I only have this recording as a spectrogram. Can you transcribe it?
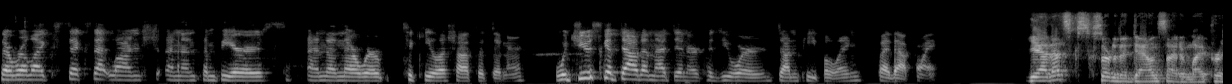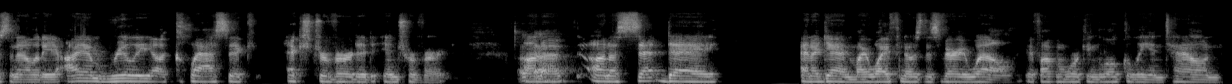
There were like six at lunch and then some beers, and then there were tequila shots at dinner, which you skipped out on that dinner because you were done peopling by that point. Yeah, that's sort of the downside of my personality. I am really a classic extroverted introvert. Okay. On a on a set day, and again, my wife knows this very well. If I'm working locally in town,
